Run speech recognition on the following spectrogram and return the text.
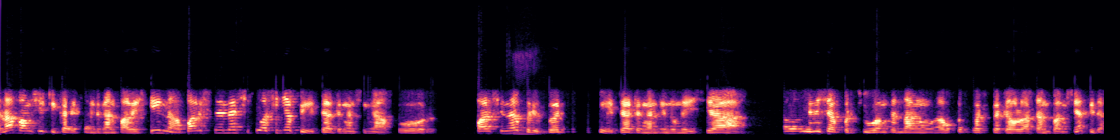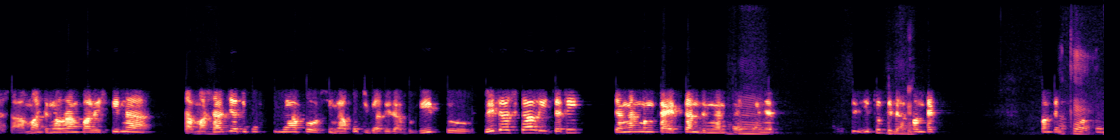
Kenapa mesti dikaitkan dengan Palestina? Palestina situasinya beda dengan Singapura. Palestina berbeda beda dengan Indonesia. Kalau Indonesia berjuang tentang ke- kedaulatan bangsanya tidak sama dengan orang Palestina. Sama saja dengan Singapura. Singapura juga tidak begitu. Beda sekali. Jadi jangan mengkaitkan dengan kaitannya. Itu tidak konteks konteks Oke.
